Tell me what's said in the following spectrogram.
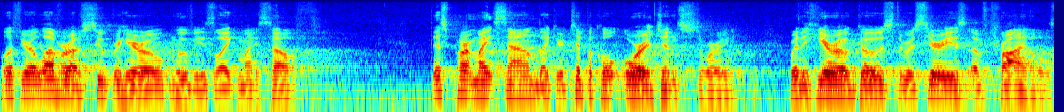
Well, if you're a lover of superhero movies like myself, this part might sound like your typical origin story, where the hero goes through a series of trials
